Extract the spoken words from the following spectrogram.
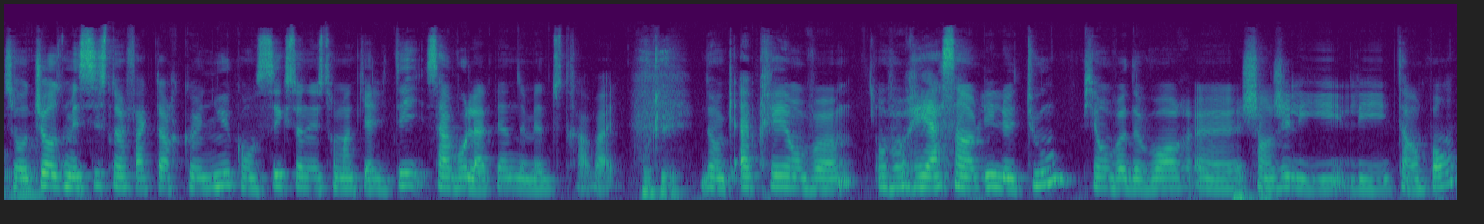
C'est autre chose, mais si c'est un facteur connu, qu'on sait que c'est un instrument de qualité, ça vaut la peine de mettre du travail. Donc après, on va, on va réassembler le tout, puis on va devoir euh, changer les, les tampons.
